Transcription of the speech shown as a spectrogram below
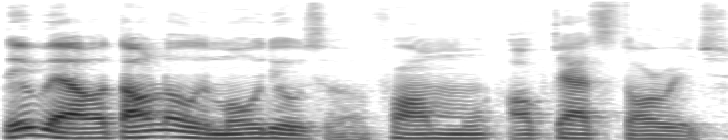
They will download modules from object storage.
